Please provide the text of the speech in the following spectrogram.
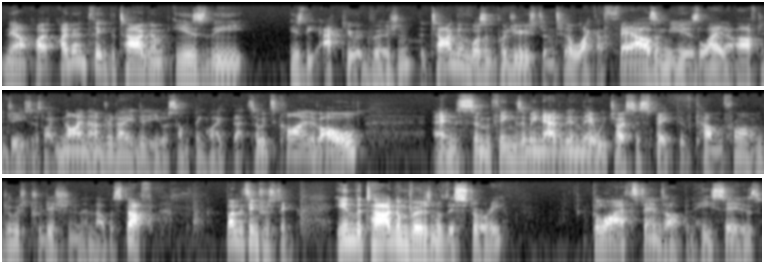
now, I, I don't think the Targum is the, is the accurate version. The Targum wasn't produced until like a thousand years later after Jesus, like 900 AD or something like that. So it's kind of old, and some things have been added in there which I suspect have come from Jewish tradition and other stuff. But it's interesting. In the Targum version of this story, Goliath stands up and he says,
